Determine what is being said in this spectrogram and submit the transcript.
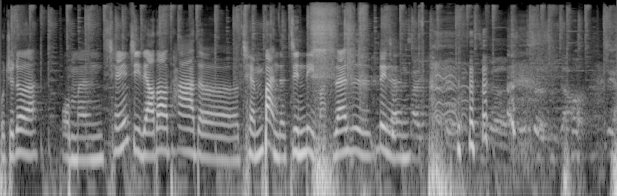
我觉得我们前一集聊到他的前半的经历嘛，实在是令人在这个学设计，然后竟然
